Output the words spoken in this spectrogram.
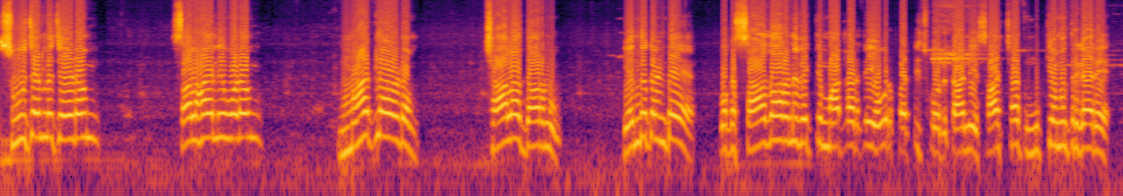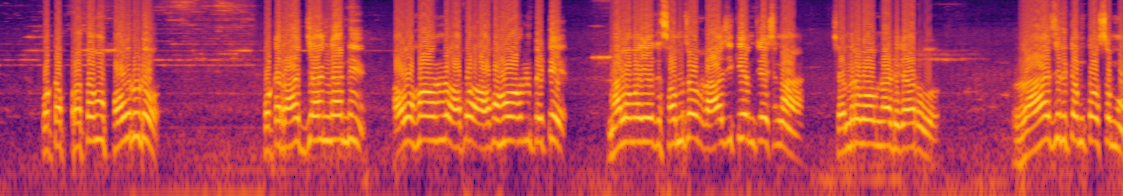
సూచనలు చేయడం సలహాలు ఇవ్వడం మాట్లాడడం చాలా దారుణం. ఎందుకంటే ఒక సాధారణ వ్యక్తి మాట్లాడితే ఎవరు పట్టించుకోరు. కానీ సాక్షాత్ ముఖ్యమంత్రి గారే ఒక ప్రథమ పౌరుడు ఒక రాజ్యాంగాన్ని అవహోరణ అప- పెట్టి నలభై ఐదు సంవత్సరాలు రాజకీయం చేసిన చంద్రబాబు నాయుడు గారు రాజరికం కోసము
